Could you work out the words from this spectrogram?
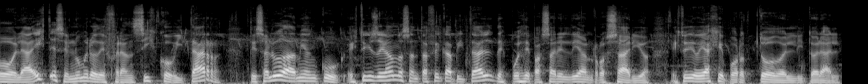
Hola, ¿este es el número de Francisco Vitar? Te saluda Damián Cook. Estoy llegando a Santa Fe Capital después de pasar el día en Rosario. Estoy de viaje por todo el litoral.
